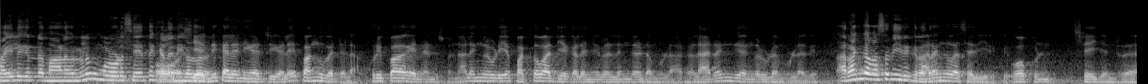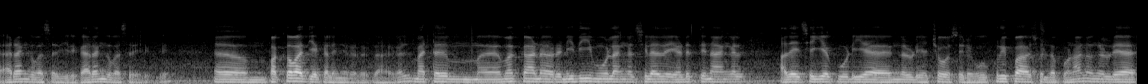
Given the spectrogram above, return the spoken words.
பயிலுகின்ற மாணவர்களும் உங்களோடு சேர்ந்து கலை சேர்ந்து கலை நிகழ்ச்சிகளை பங்கு பெற்றலாம். குறிப்பாக என்னென்னு சொன்னால் எங்களுடைய பக்கவாத்திய கலைஞர்கள் எங்களிடம் உள்ளார்கள். அரங்கு எங்களிடம் உள்ளது. அரங்க வசதி இருக்கிறது? அரங்கு வசதி இருக்குது ஓப்பன் ஸ்டேஜ் என்ற அரங்கு வசதி இருக்குது அரங்கு வசதி இருக்குது பக்கவாத்திய கலைஞர் இருக்கிறார்கள். மற்ற ம- எமக்கான ஒரு நிதி மூலங்கள் சிலதை எடுத்து நாங்கள் அதை செய்யக்கூடிய எங்களுடைய ஷோஸ் இருக்கு குறிப்பாக சொல்லப் போனால் எங்களுடைய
